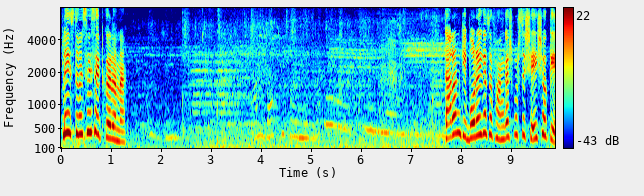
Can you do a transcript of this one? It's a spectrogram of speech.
প্লিজ তুমি সুইসাইড করো না। কারণ কি? বড়ই গেছে ফাঙ্গাস পড়ছে সেই শোকে।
